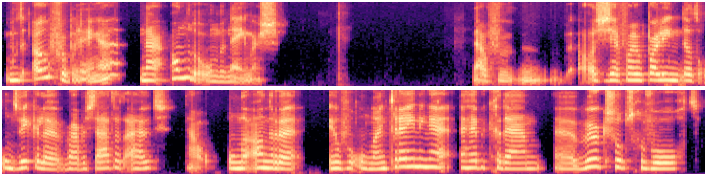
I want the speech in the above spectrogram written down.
moet overbrengen naar andere ondernemers. Nou, als je zegt van Paulien, dat ontwikkelen, waar bestaat dat uit? Nou, onder andere heel veel online trainingen heb ik gedaan, uh, workshops gevolgd,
